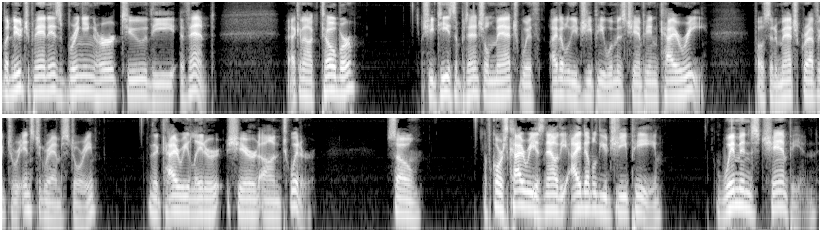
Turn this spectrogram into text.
But New Japan is bringing her to the event. Back in October, she teased a potential match with IWGP Women's Champion Kairi. Posted a match graphic to her Instagram story that Kairi later shared on Twitter. So, of course, Kairi is now the IWGP Women's Champion,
